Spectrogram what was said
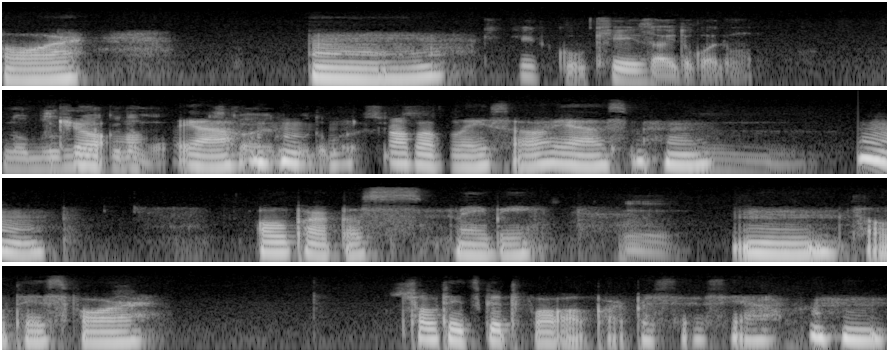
or um, 結構経済とかでも、の文 cure 脈で all. も Yeah, 使える言葉らしいです。 probably so. Yes. う hmm ん。 Hmm. All purpose, maybe. うん。 Mm, salt is for salt is good for all purposes. Yeah. hmm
